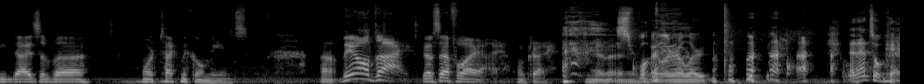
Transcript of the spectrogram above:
he dies of uh, more technical means. Uh, they all die. Just FYI. Okay. Yeah, Spoiler alert. and that's okay.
